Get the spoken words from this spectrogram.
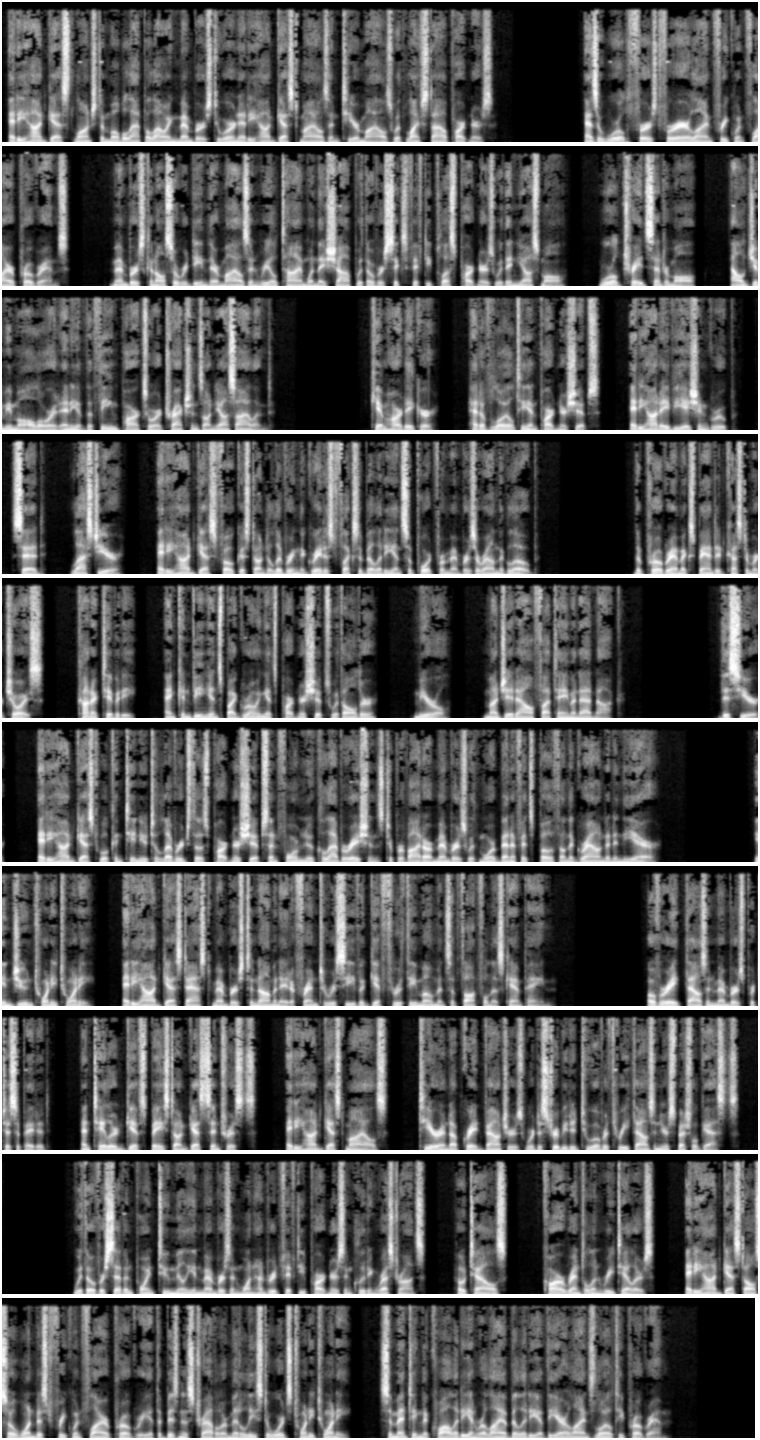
Etihad Guest launched a mobile app allowing members to earn Etihad Guest miles and tier miles with lifestyle partners. As a world first for airline frequent flyer programs, Members can also redeem their miles in real time when they shop with over 650 plus partners within Yas Mall, World Trade Center Mall, Al Jimi Mall, or at any of the theme parks or attractions on Yas Island. Kim Hardacre, head of loyalty and partnerships, Etihad Aviation Group, said, Last year, Etihad guests focused on delivering the greatest flexibility and support for members around the globe. The program expanded customer choice, connectivity, and convenience by growing its partnerships with Aldar, Miral, Majid Al Futtaim and ADNOC. This year, Etihad Guest will continue to leverage those partnerships and form new collaborations to provide our members with more benefits both on the ground and in the air. In June 2020, Etihad Guest asked members to nominate a friend to receive a gift through the Moments of Thoughtfulness campaign. Over 8,000 members participated, and tailored gifts based on guests' interests, Etihad guest miles, tier and upgrade vouchers were distributed to over 3,000 year special guests. With over 7.2 million members and 150 partners including restaurants, hotels, car rental and retailers, Etihad Guest also won Best Frequent Flyer Progree at the Business Traveler Middle East Awards 2020, cementing the quality and reliability of the airline's loyalty program.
